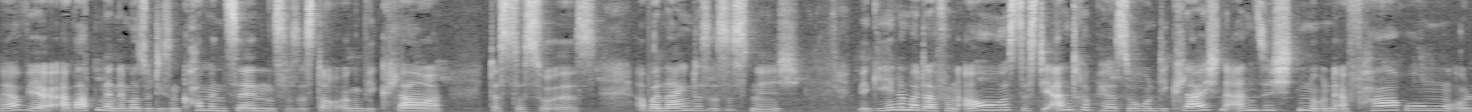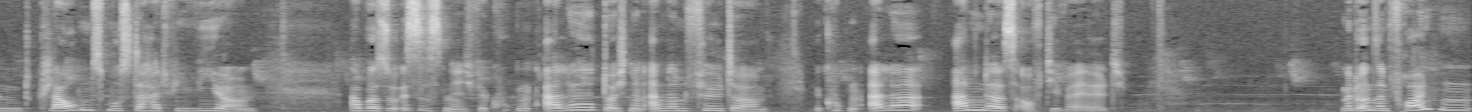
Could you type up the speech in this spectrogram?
Ja, wir erwarten dann immer so diesen Common Sense, das ist doch irgendwie klar, dass das so ist. Aber nein, das ist es nicht. Wir gehen immer davon aus, dass die andere Person die gleichen Ansichten und Erfahrungen und Glaubensmuster hat wie wir. Aber so ist es nicht. Wir gucken alle durch einen anderen Filter. Wir gucken alle anders auf die Welt. Mit unseren Freunden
